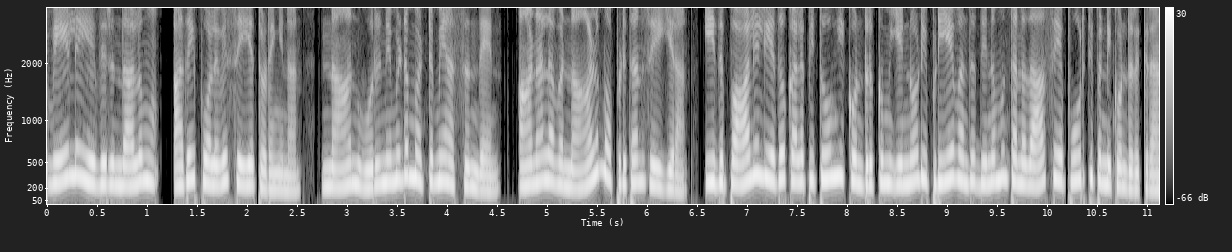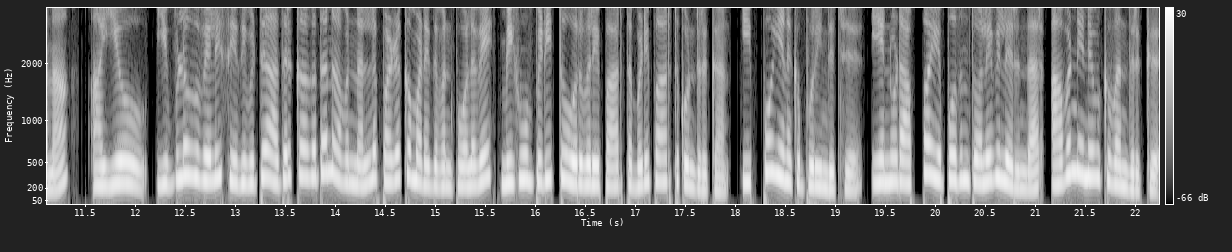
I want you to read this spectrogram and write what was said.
வேலை எதிர்ந்தாலும் அதை போலவே செய்யத் தொடங்கினான். நான் ஒரு நிமிடம் மட்டுமே அசந்தேன். ஆனால் அவன் நாளும் அப்படித்தான் செய்கிறான். இது பாலில் ஏதோ கலப்பி தூங்கிக் கொண்டிருக்கும். என்னோடு இப்படியே வந்து தினமும் தனது ஆசையை பூர்த்தி பண்ணி கொண்டிருக்கிறானா? ஐயோ இவ்வளவு வேலை செய்துவிட்டு அதற்காகத்தான் அவன் நல்ல பழக்கமடைந்தவன் போலவே மிகவும் பிடித்து ஒருவரை பார்த்தபடி பார்த்து கொண்டிருக்கான். இப்போ எனக்கு புரிந்துச்சு. என்னோட அப்பா எப்போதும் தொலைவில் இருந்தார். அவன் நினைவுக்கு வந்திருக்கு.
